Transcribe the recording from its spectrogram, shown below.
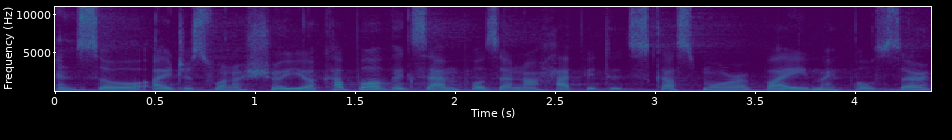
And so I just want to show you a couple of examples, and I'm happy to discuss more by my poster.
